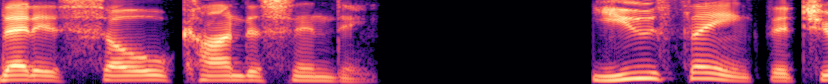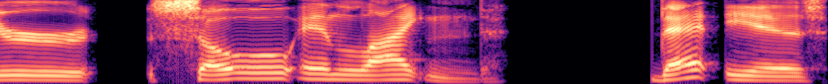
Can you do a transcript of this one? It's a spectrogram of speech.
that is so condescending. You think that you're so enlightened. That is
